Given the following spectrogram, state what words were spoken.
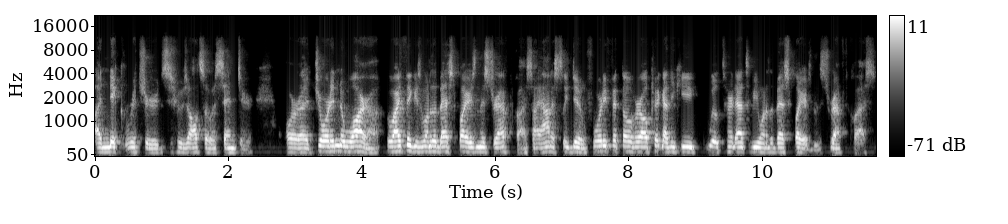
a Nick Richards, who's also a center, or a Jordan Nwora, who I think is one of the best players in this draft class. I honestly do. 45th overall pick, I think he will turn out to be one of the best players in this draft class.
